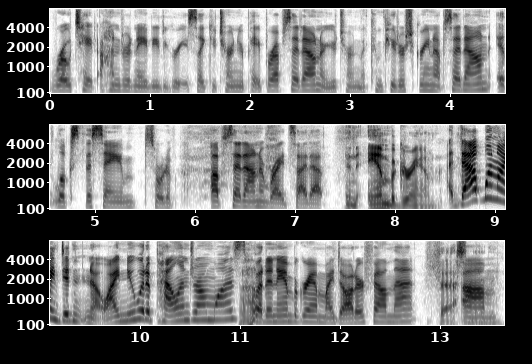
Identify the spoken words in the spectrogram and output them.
rotate 180 degrees, like you turn your paper upside down or you turn the computer screen upside down, it looks the same sort of upside down and right side up. An ambigram. That one I didn't know. I knew what a palindrome was, Uh-huh. but an ambigram, my daughter found that. Fascinating.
